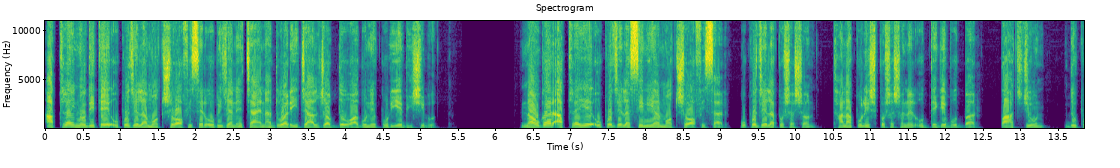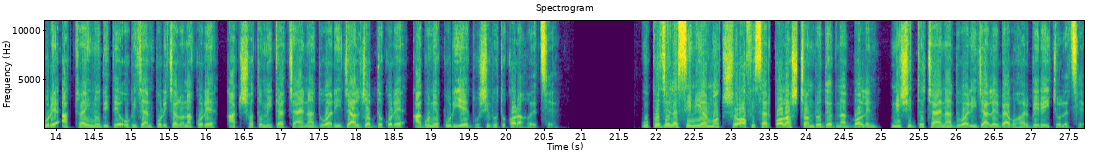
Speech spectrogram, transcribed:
আত্রাই নদীতে উপজেলা মৎস্য অফিসের অভিযানে চায়না দুয়ারি জাল জব্দ আগুনে পুড়িয়ে ভীষীভূত নওগাঁর আত্রাইয়ে উপজেলা সিনিয়র মৎস্য অফিসার, উপজেলা প্রশাসন, থানা পুলিশ প্রশাসনের উদ্যোগে বুধবার, পাঁচ জুন, দুপুরে আত্রাই নদীতে অভিযান পরিচালনা করে আটশত মিটার চায়না দুয়ারি জাল জব্দ করে আগুনে পুড়িয়ে ভূষীভূত করা হয়েছে। উপজেলা সিনিয়র মৎস্য অফিসার পলাশ চন্দ্র দেবনাথ বলেন, নিষিদ্ধ চায়না দুয়ারি জালের ব্যবহার বেড়েই চলেছে।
